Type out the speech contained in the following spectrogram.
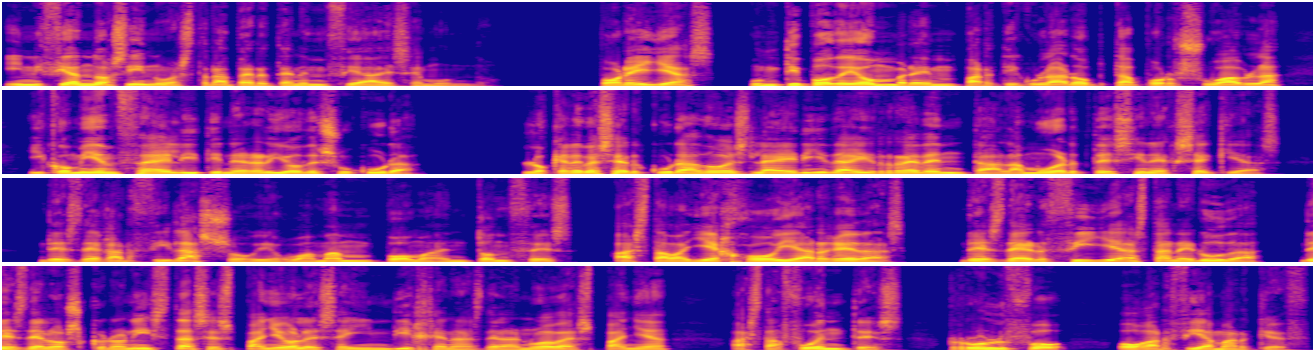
iniciando así nuestra pertenencia a ese mundo. Por ellas, un tipo de hombre en particular opta por su habla y comienza el itinerario de su cura. Lo que debe ser curado es la herida irredenta, la muerte sin exequias, desde Garcilaso y Guamán Poma entonces hasta Vallejo y Arguedas, desde Ercilla hasta Neruda, desde los cronistas españoles e indígenas de la Nueva España hasta Fuentes, Rulfo o García Márquez.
